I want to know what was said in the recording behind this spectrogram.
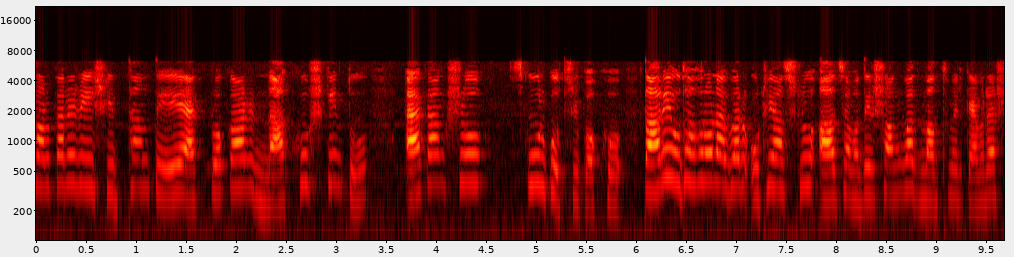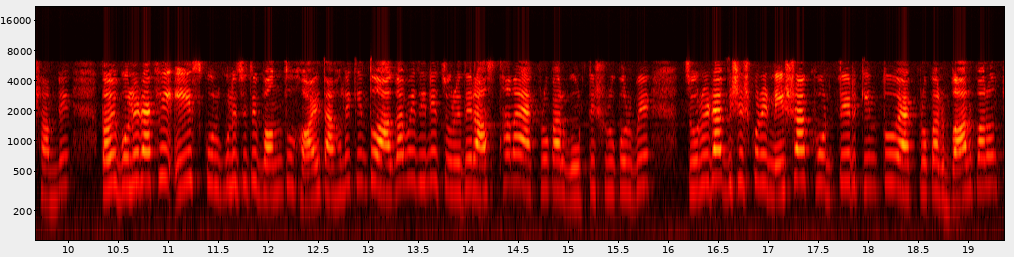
সরকারের এই সিদ্ধান্তে এক প্রকার নাখুশ কিন্তু একাংশ স্কুল কর্তৃপক্ষ। তারই উদাহরণ এবার উঠে আসলো আজ আমাদের সংবাদ মাধ্যমের ক্যামেরার সামনে। তবে বলে রাখি, এই স্কুলগুলি যদি বন্ধ হয়, তাহলে কিন্তু আগামী দিনে চোরেদের আস্থানা এক প্রকার গড়তে শুরু করবে। চোরেরা, বিশেষ করে নেশাখোরদের, কিন্তু এক প্রকার বার বারন্ত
